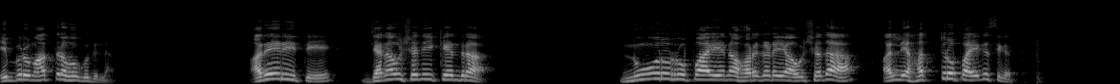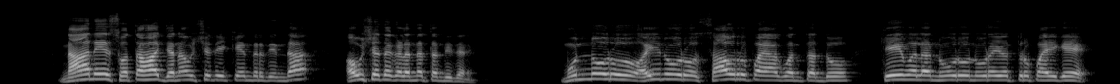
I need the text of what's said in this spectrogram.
ಇಬ್ಬರು ಮಾತ್ರ ಹೋಗುವುದಿಲ್ಲ ಅದೇ ರೀತಿ ಜನೌಷಧಿ ಕೇಂದ್ರ ನೂರು ರೂಪಾಯಿನ ಹೊರಗಡೆಯ ಔಷಧ ಅಲ್ಲಿ ಹತ್ತು ರೂಪಾಯಿಗೆ ಸಿಗುತ್ತೆ. ನಾನೇ ಸ್ವತಃ ಜನೌಷಧಿ ಕೇಂದ್ರದಿಂದ ಔಷಧಗಳನ್ನು ತಂದಿದ್ದೇನೆ. ಮುನ್ನೂರು, ಐನೂರು, ಸಾವಿರ ರೂಪಾಯಿ ಆಗುವಂಥದ್ದು ಕೇವಲ ನೂರು, ನೂರೈವತ್ತು ರೂಪಾಯಿಗೆ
